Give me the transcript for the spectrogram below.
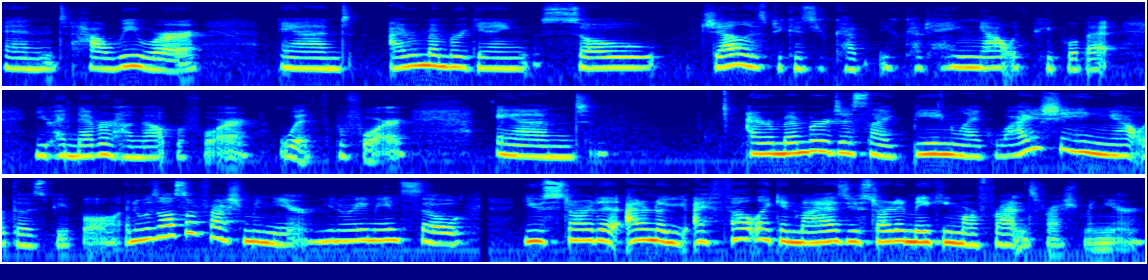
and how we were and i remember getting so jealous because you kept you kept hanging out with people that you had never hung out before with before and I remember just like being like, why is she hanging out with those people? And it was also freshman year, you know what I mean? So you started, I don't know, I felt like in my eyes, you started making more friends freshman year.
